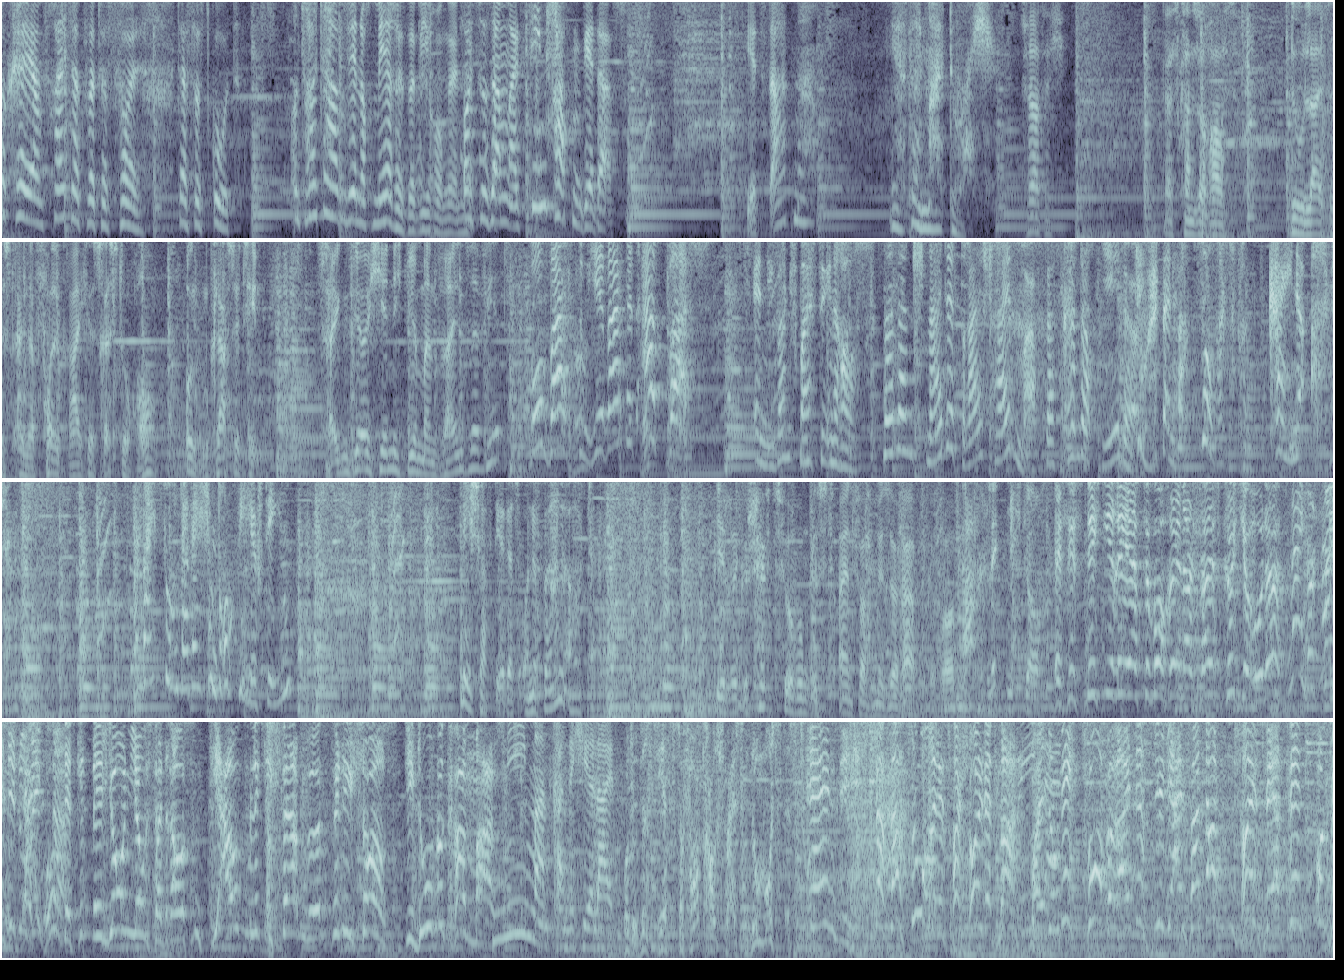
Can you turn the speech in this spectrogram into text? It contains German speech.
Okay, am Freitag wird es voll. Das ist gut. Und heute haben wir noch mehr Reservierungen. Und zusammen als Team schaffen wir das. Jetzt atme. Erst einmal durch. Fertig. Das kann so raus. Du leitest ein erfolgreiches Restaurant und ein klasse Team. Zeigen Sie euch hier nicht, wie man Wein serviert? Wo warst du? Hier wartet Abwasch. Andy, wann schmeißt du ihn raus? Na, dann schneidet drei Scheiben ab. Das kann doch jeder. Du hast einfach sowas von keine Ahnung. Unter welchem Druck wir hier stehen? Wie schafft ihr das ohne Burnout? Ihre Geschäftsführung ist einfach miserabel geworden. Ach, leck mich doch. Es ist nicht Ihre erste Woche in der scheiß Küche, oder? Nein, verschwinde, du Und es gibt Millionen Jungs da draußen, die augenblicklich sterben würden für die Chance, die du bekommen hast. Niemand kann dich hier leiden. Und du wirst sie jetzt sofort rausschmeißen. Du musst es tun. Andy, das hast du alles verschuldet, Mann! Weil du nichts vorbereitest, wir dir einen verdammten Scheiß wert sind! Und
